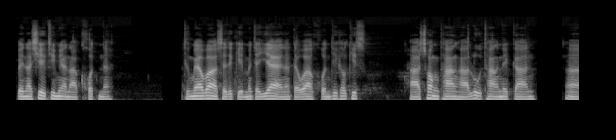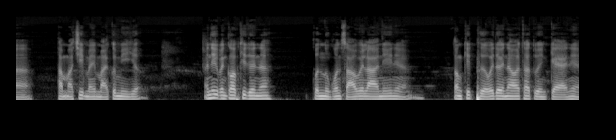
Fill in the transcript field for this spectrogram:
เป็นอาชีพที่มีอนาคตนะถึงแม้ว่าเศรษฐกิจมันจะแย่นะแต่ว่าคนที่เขาคิดหาช่องทางหาลู่ทางในการ ทำอาชีพใหม่ ๆ ก็มีเยอะ อันนี้เป็นข้อคิดด้วยนะ คนหนุ่มคนสาวเวลานี้เนี่ย ต้องคิดเผื่อไว้ด้วยนะว่าถ้าตัวเองแก่เนี่ย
